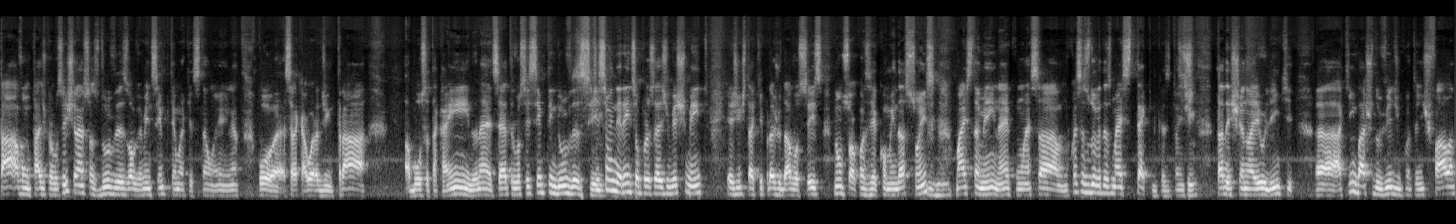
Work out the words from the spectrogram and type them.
tá à vontade para vocês tirarem suas dúvidas, obviamente sempre tem uma questão aí, né? Pô, será que é a hora de entrar? A bolsa está caindo, né, etc. Vocês sempre têm dúvidas Sim. que são inerentes ao processo de investimento e a gente está aqui para ajudar vocês, não só com as recomendações, uhum. mas também né, com, essa, com essas dúvidas mais técnicas. Então a gente está deixando aí o link uh, aqui embaixo do vídeo enquanto a gente fala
